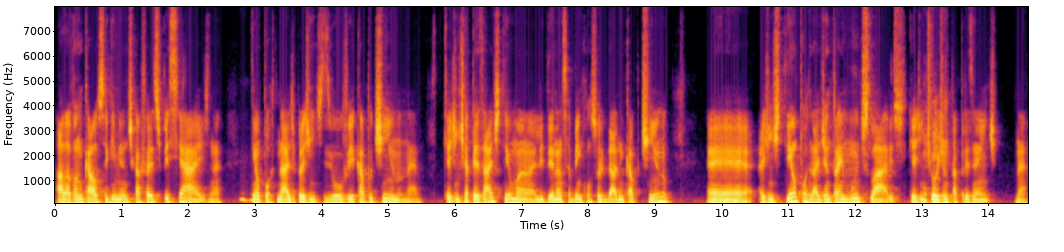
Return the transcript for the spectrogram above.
alavancar o segmento de cafés especiais, né? Uhum. Tem oportunidade para a gente desenvolver cappuccino, né? Que a gente, apesar de ter uma liderança bem consolidada em cappuccino, é, a gente tem a oportunidade de entrar em muitos lares que a gente Perfeito. hoje não está presente, né?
